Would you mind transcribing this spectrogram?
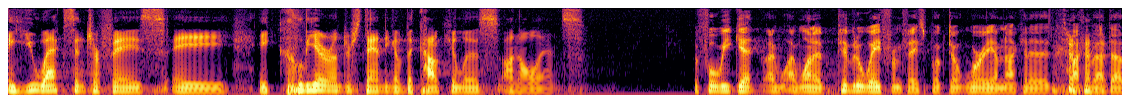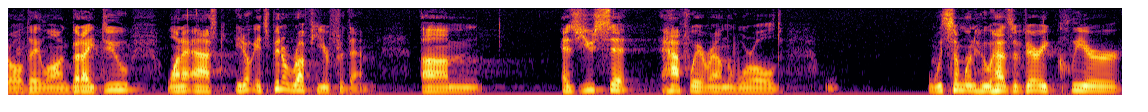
a UX interface, a, a clear understanding of the calculus on all ends. Before we get, I, I want to pivot away from Facebook. Don't worry, I'm not going to talk about that all day long. But I do want to ask you know, it's been a rough year for them. Um, as you sit halfway around the world with someone who has a very clear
